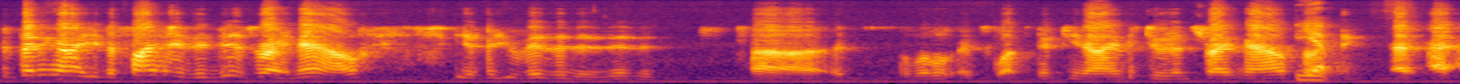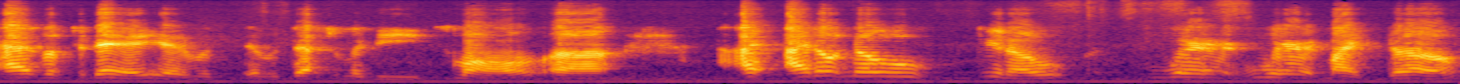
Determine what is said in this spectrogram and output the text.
depending on how you define it, it is right now. You know, you visited it. Uh, it's a little. It's what 59 students right now. So yep. I think as of today, it would it would definitely be small. Uh, I I don't know. You know where where it might go.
